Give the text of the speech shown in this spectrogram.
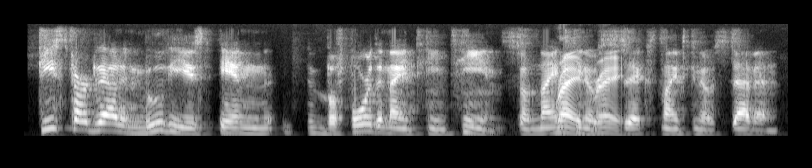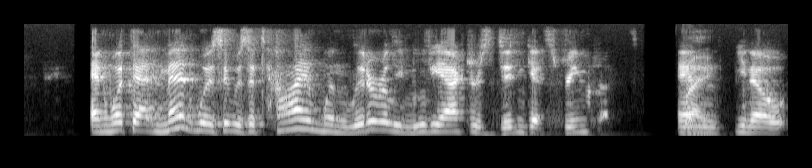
she started out in movies in before the 19 teens, so 1906, 1907. And what that meant was it was a time when literally movie actors didn't get screen credits. And Right. you know,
